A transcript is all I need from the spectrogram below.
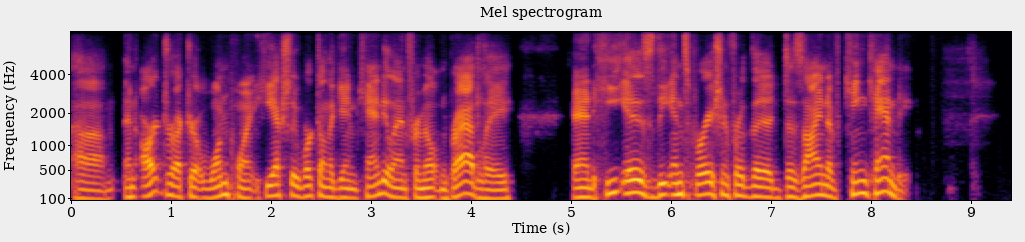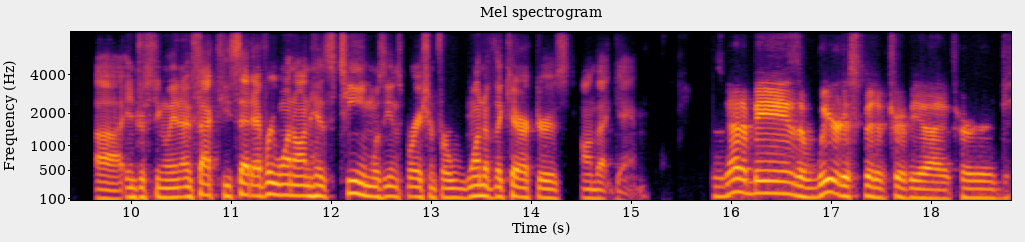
um, an art director at one point. He actually worked on the game Candyland for Milton Bradley, and he is the inspiration for the design of King Candy. Uh, interestingly, and in fact, he said everyone on his team was the inspiration for one of the characters on that game. It's got to be the weirdest bit of trivia I've heard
